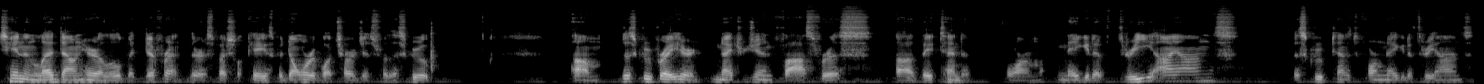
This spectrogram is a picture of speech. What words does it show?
tin and lead down here are a little bit different. They're a special case, but don't worry about charges for this group. Um, this group right here, nitrogen, phosphorus, uh, they tend to form negative 3 ions. This group tends to form negative 3 ions.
